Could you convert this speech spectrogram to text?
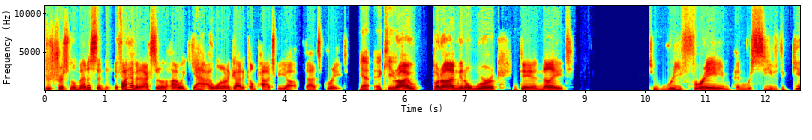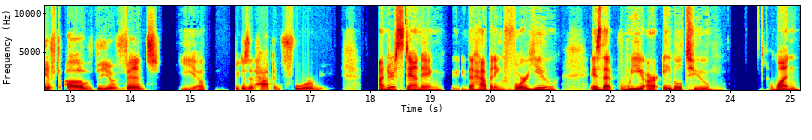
nutritional medicine, if I have an accident on the highway, yeah, I want a guy to come patch me up. That's great. yeah acute But I but I'm going to work day and night to reframe and receive the gift of the event yep. because it happened for me. understanding the happening for you is that we are able to one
